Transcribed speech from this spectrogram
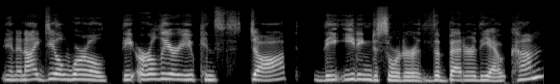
in an ideal world, the earlier you can stop the eating disorder, the better the outcome.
